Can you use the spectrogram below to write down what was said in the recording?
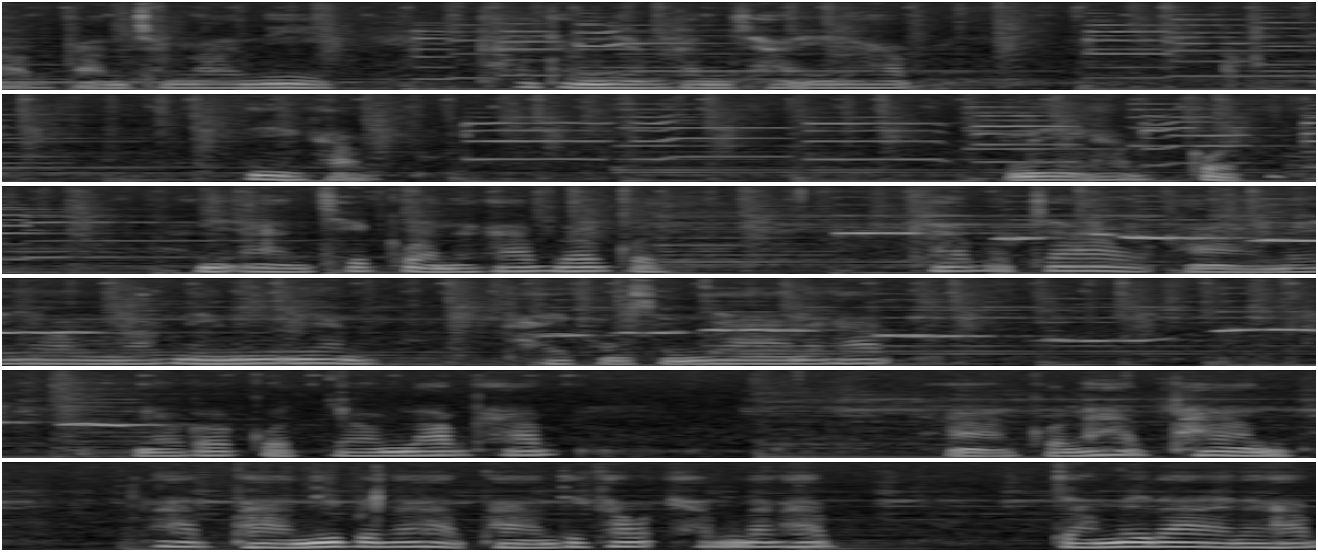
ครับ การชำระหนี้ค่าธรรมเนียมการใช้นะครับ นี่ครับ นี่ครับกดอันนี้อ่านเช็คก่อนนะครับ แล้วกดข้าพเจ้าอ่านและยอมรับในเงื่อนไขของสัญญานะครับ แล้วก็กดยอมรับครับอ่ากดรหัสผ่าน รหัสผ่านนี่เป็นรหัสผ่านที่เข้าแอปนะครับจำไม่ได้นะครับ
